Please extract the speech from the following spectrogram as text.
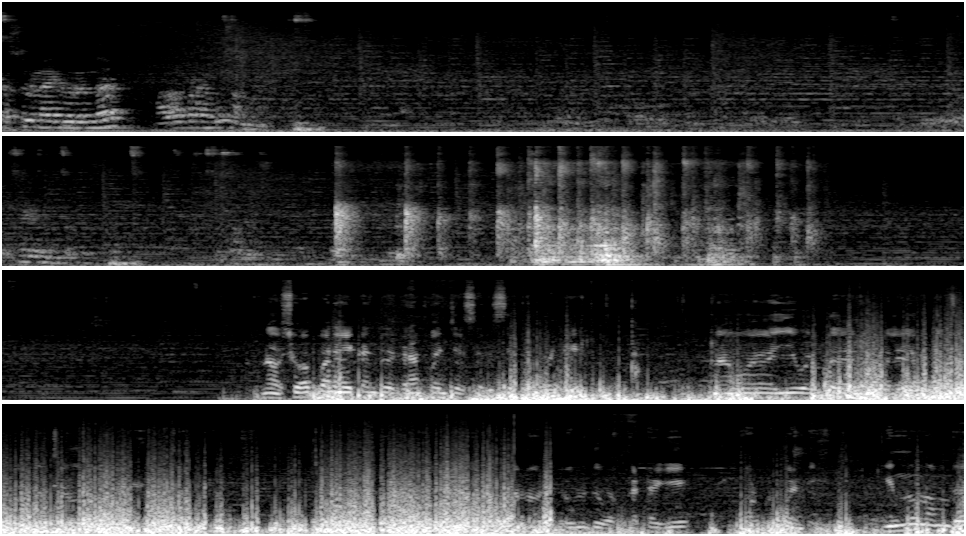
ಕಸ್ತೂರಿ ನಾಯ್ಕ ಅವರಿಂದ ನಾವು ಶೋಭಾ ನಾಯಕ್ ಅಂತ ಗ್ರಾಮ ಪಂಚಾಯತ್ ಸದಸ್ಯ ಕಟ್ಟಿ ನಾವು ಇವತ್ತು ನಮ್ಮಲ್ಲಿ ಇನ್ನೂ ನಮ್ದು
